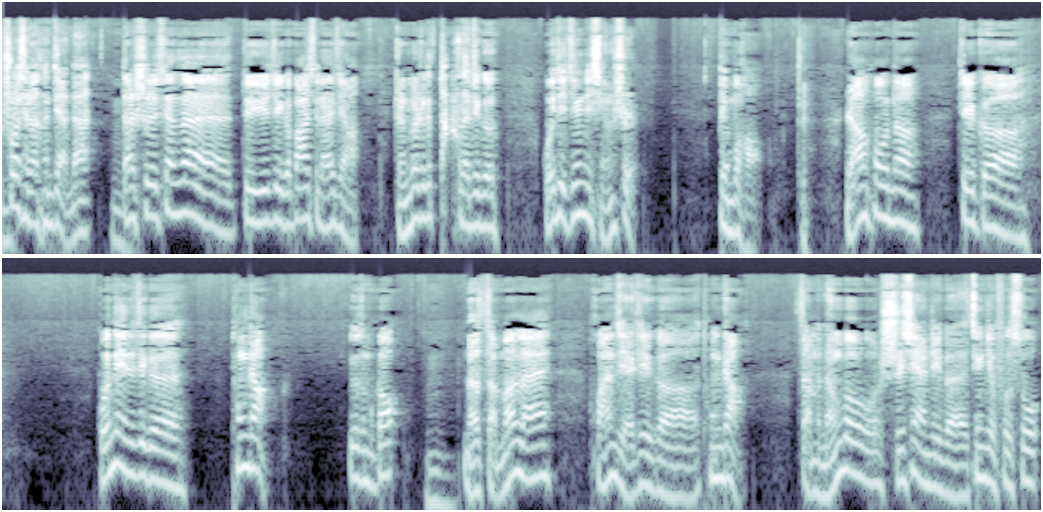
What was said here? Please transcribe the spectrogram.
说起来很简单，嗯但是现在对于这个巴西来讲，整个这个大的这个国际经济形势并不好。对，然后呢，这个国内的这个通胀又这么高，嗯，那怎么来缓解这个通胀？怎么能够实现这个经济复苏？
